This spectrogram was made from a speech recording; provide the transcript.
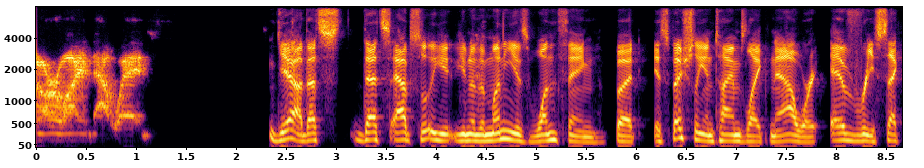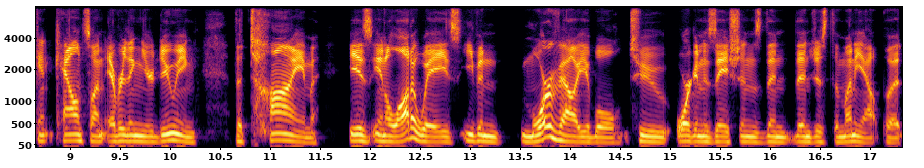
on ROI in that way. Yeah, that's that's absolutely you know the money is one thing, but especially in times like now where every second counts on everything you're doing, the time is in a lot of ways even more valuable to organizations than than just the money output.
